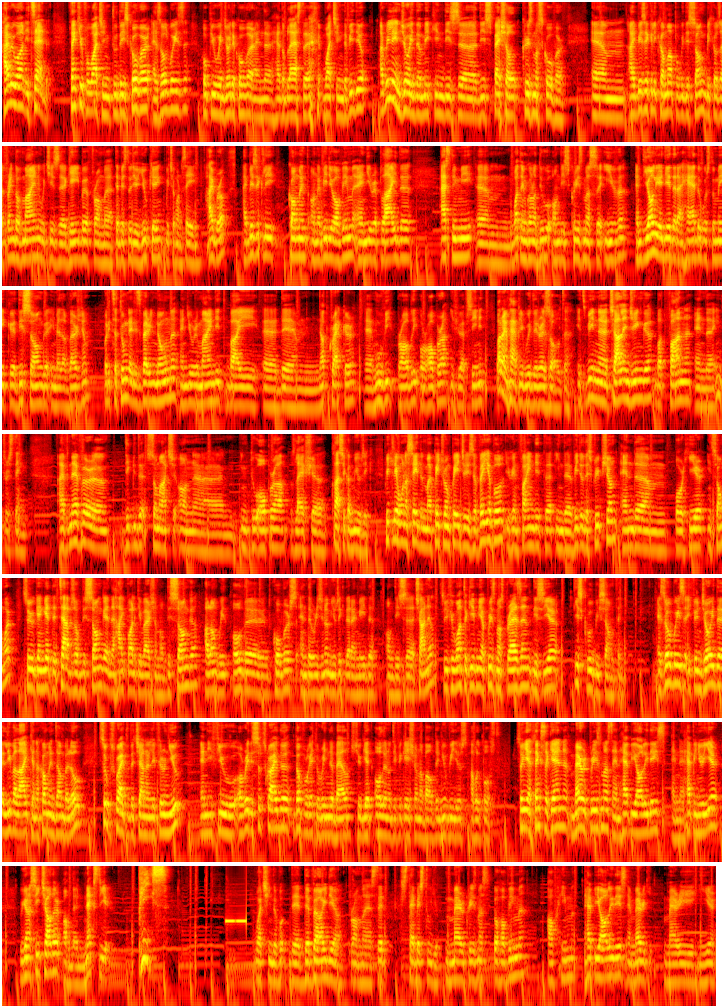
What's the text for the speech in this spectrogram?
Hi everyone, it's Ed. Thank you for watching today's cover, as always. Hope you enjoyed the cover and uh, had a blast uh, watching the video. I really enjoyed uh, making this, uh, this special Christmas cover. Um, I basically come up with this song because a friend of mine, which is uh, Gabe from uh, Tebe Studio UK, which I'm gonna say hi bro, I basically comment on a video of him and he replied asking me um, what I'm gonna do on this Christmas Eve. And the only idea that I had was to make uh, this song in metal version. But it's a tune that is very known and you remind it by uh, the um, Nutcracker uh, movie probably or opera if you have seen it. But I'm happy with the result. It's been uh, challenging but fun and uh, interesting I've never uh, digged so much on uh, into opera slash uh, classical music. Quickly I want to say that my Patreon page is available, you can find it uh, in the video description and um, or here in somewhere. So you can get the tabs of this song and the high quality version of this song along with all the covers and the original music that I made on this uh, channel. So if you want to give me a Christmas present this year, this could be something. As always, if you enjoyed, leave a like and a comment down below. Subscribe to the channel if you're new. And if you already subscribed, don't forget to ring the bell so you get all the notification about the new videos I will post. So yeah, thanks again, Merry Christmas and Happy Holidays and Happy New Year. We're gonna see each other on the next year. Peace! Watching the, the, the video from uh, Stebe Studio. Merry Christmas of him of him. Happy holidays and Merry, Merry year.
